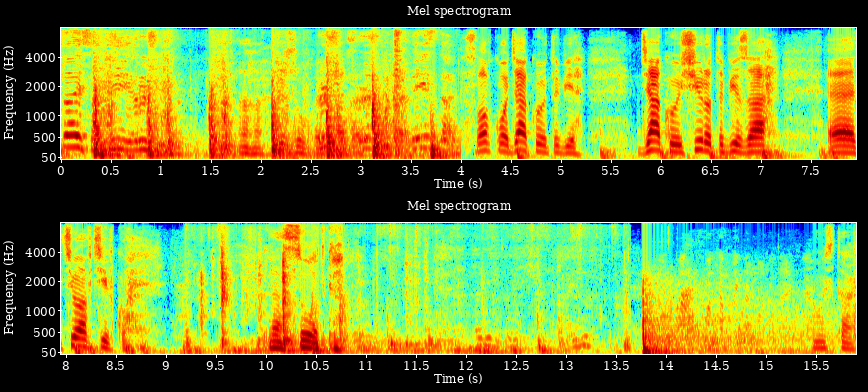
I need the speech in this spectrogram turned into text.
Тайсон и Рыжуха. Ага, Рижуха. Рыжуха, перестань. Славко, дякую тобі. Дякую щиро тобі за е, цю автівку. Красотка. Ось так.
